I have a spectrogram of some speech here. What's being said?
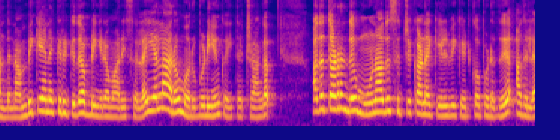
அந்த நம்பிக்கை எனக்கு இருக்குது அப்படிங்கிற மாதிரி சொல்ல எல்லாரும் மறுபடியும் கைத்தட்டுறாங்க அதை தொடர்ந்து மூணாவது சுற்றுக்கான கேள்வி கேட்கப்படுது. அதில்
